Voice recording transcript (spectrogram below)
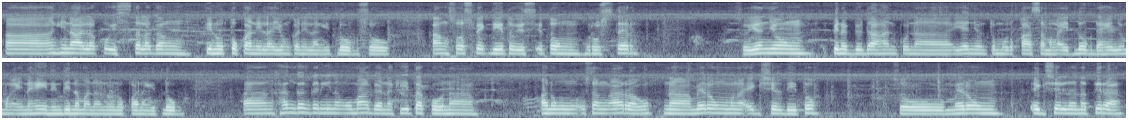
ah, ang hinala ko is talagang tinutukan nila yung kanilang itlog. So ang suspect dito is itong rooster. So yan yung pinagdudahan ko na yan yung tumutuka sa mga itlog dahil yung mga inahin hindi naman nanunuka ng itlog. Ang hanggang kaninang umaga nakita ko na anong isang araw na merong mga eggshell dito. So merong eggshell na natira.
